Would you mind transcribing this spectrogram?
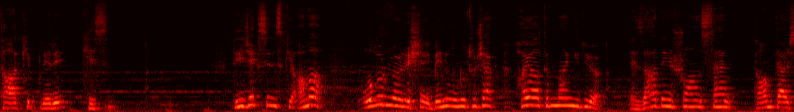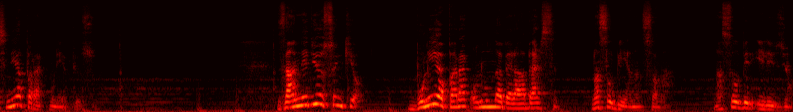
Takipleri kesin. Diyeceksiniz ki ama olur mu öyle şey? Beni unutacak, hayatımdan gidiyor. E zaten şu an sen tam tersini yaparak bunu yapıyorsun. Zannediyorsun ki bunu yaparak onunla berabersin. Nasıl bir yanılsama? Nasıl bir illüzyon?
